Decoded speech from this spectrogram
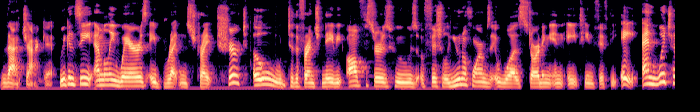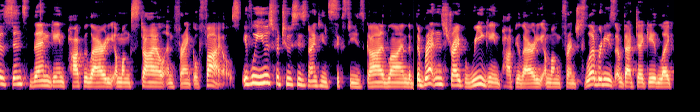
that jacket. We can see Emily wears a Breton striped shirt, ode to the French Navy officers whose official uniforms it was starting in 1858, and which has since then gained popularity among style and Francophiles. If we use Fitoussi's 1960s guideline, the Breton stripe regained popularity among French celebrities of that decade like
